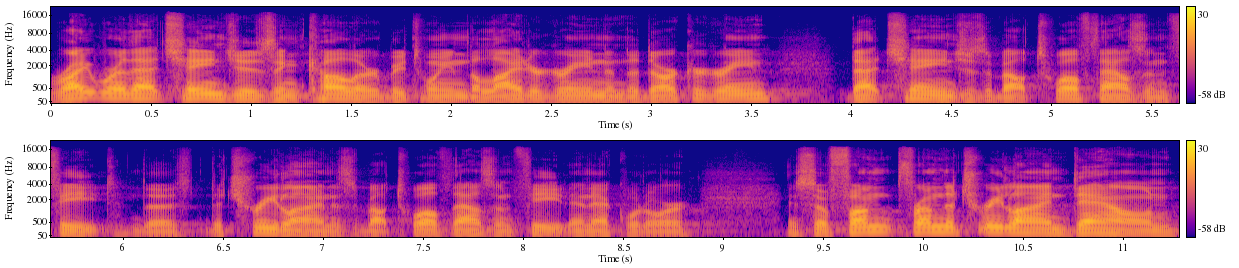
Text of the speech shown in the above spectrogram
Right where that changes in color between the lighter green and the darker green, that change is about 12,000 feet. The, the tree line is about 12,000 feet in Ecuador. And so from, from the tree line down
